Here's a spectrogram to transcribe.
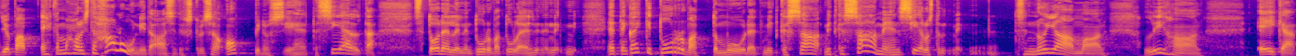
jopa ehkä mahdollisesti haluaa niitä asioita, koska se on oppinut siihen, että sieltä se todellinen turva tulee. Että kaikki turvattomuudet, mitkä saa, mitkä saa meidän sielusta sen nojaamaan lihaan, eikä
